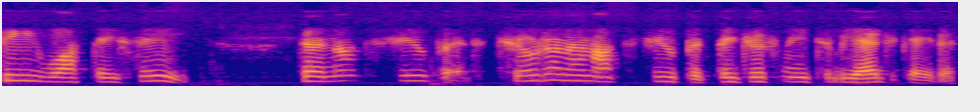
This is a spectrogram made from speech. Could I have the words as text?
see what they see. They're not stupid. Children are not stupid. They just need to be educated.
